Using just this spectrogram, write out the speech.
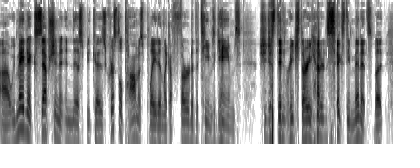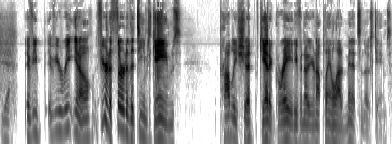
Uh, we made an exception in this because Crystal Thomas played in like a third of the team's games. She just didn't reach 360 minutes. But yeah. if you if you re, you know if you're in a third of the team's games, probably should get a grade, even though you're not playing a lot of minutes in those games.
